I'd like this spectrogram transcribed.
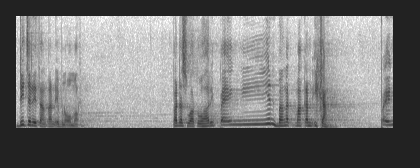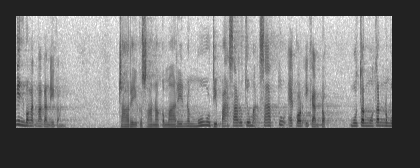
Diceritakan Ibnu Umar pada suatu hari pengen banget makan ikan. Pengen banget makan ikan. Cari ke sana kemari nemu di pasar cuma satu ekor ikan dok. Muter-muter nemu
